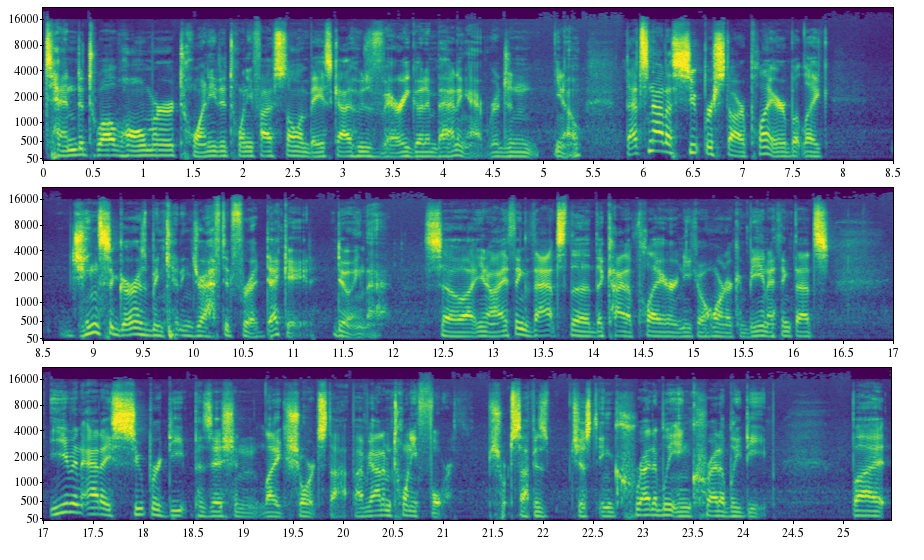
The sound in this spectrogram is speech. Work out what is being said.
10 to 12 homer, 20 to 25 stolen base guy who's very good in batting average. And, you know, that's not a superstar player, but like Jean Segura has been getting drafted for a decade doing that. So, uh, you know, I think that's the the kind of player Nico Hoerner can be. And I think that's even at a super deep position like shortstop. I've got him 24th. Shortstop is just incredibly, incredibly deep. But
